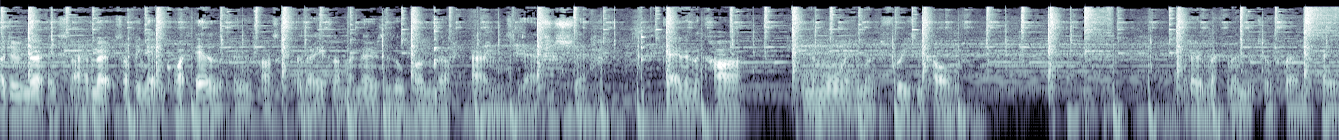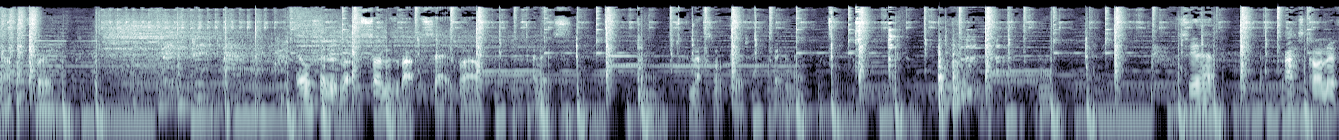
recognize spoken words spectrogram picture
I do notice, I have noticed I've been getting quite ill over the past couple of days, like my nose is all bunged up and yeah, it's just shit. Getting in the car in the morning when it's freezing cold. I don't recommend it to a friend, I pay that for free. It also looks like the sun's about to set as well, and it's, and that's not good. So yeah, that's kind of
